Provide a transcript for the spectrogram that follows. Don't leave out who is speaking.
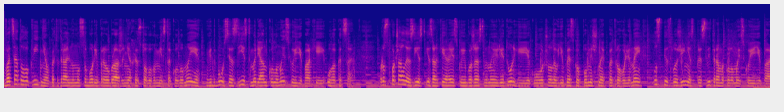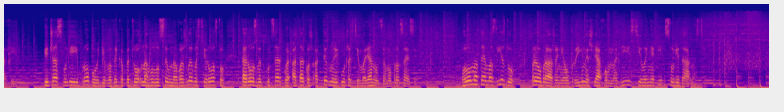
Speaker 1: 20 квітня в катедральному соборі Преображення Христового міста Коломиї відбувся з'їзд мирян Коломийської єпархії УГКЦ. Розпочали з'їзд із архієрейської божественної літургії, яку очолив єпископ-помічник Петро Голіней у співслужінні з пресвітерами Коломийської єпархії. Під час своєї проповіді владика Петро наголосив на важливості росту та розвитку церкви, а також активної участі мирян у цьому процесі. Головна тема з'їзду преображення України шляхом надії, зцілення і солідарності.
